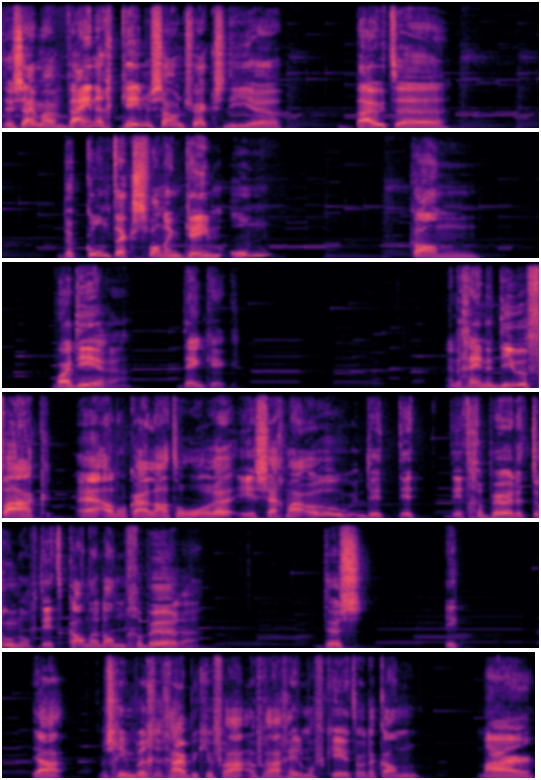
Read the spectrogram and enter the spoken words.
er zijn maar weinig game soundtracks die je buiten de context van een game om kan waarderen, denk ik. En degene die we vaak hè, aan elkaar laten horen, is zeg maar, oh, dit, dit, dit gebeurde toen, of dit kan er dan gebeuren. Dus, ik, ja, misschien begrijp ik je vra- vraag helemaal verkeerd hoor, dat kan. Maar,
